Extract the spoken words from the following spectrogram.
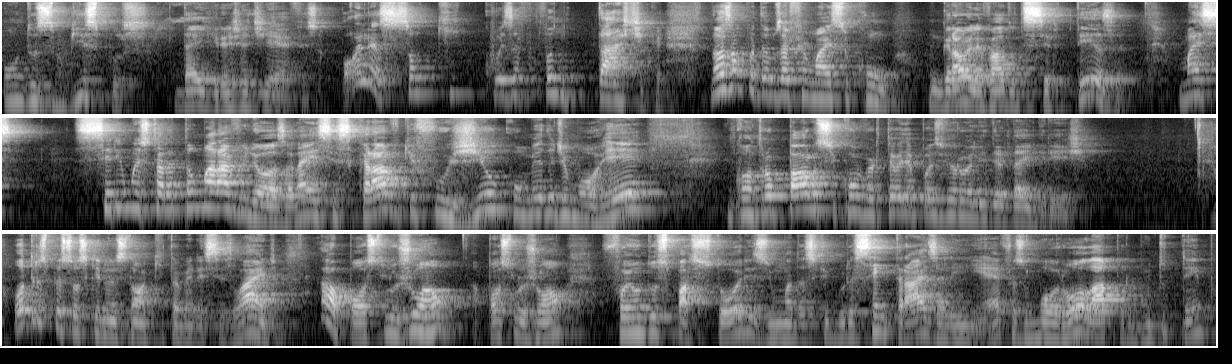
um dos bispos da igreja de Éfeso. Olha só que coisa fantástica! Nós não podemos afirmar isso com um grau elevado de certeza, mas seria uma história tão maravilhosa, né? Esse escravo que fugiu com medo de morrer, encontrou Paulo, se converteu e depois virou líder da igreja. Outras pessoas que não estão aqui também nesse slide é o apóstolo João. O apóstolo João foi um dos pastores e uma das figuras centrais ali em Éfeso, morou lá por muito tempo.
